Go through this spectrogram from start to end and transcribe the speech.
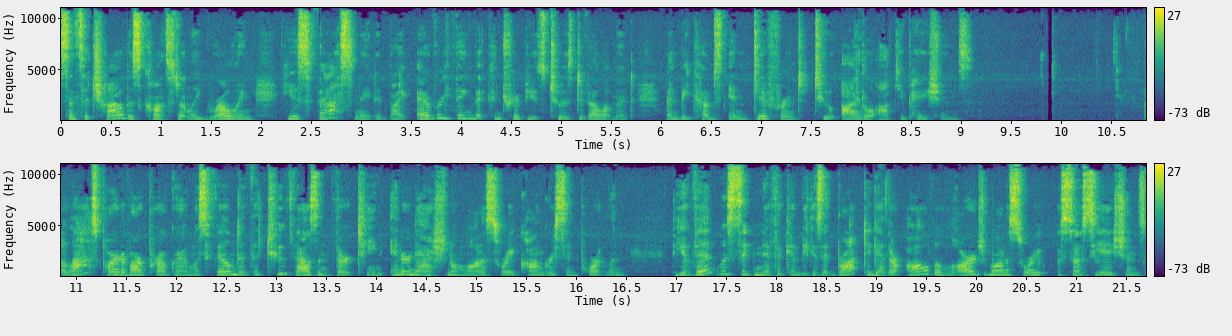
Since a child is constantly growing, he is fascinated by everything that contributes to his development and becomes indifferent to idle occupations. The last part of our program was filmed at the 2013 International Montessori Congress in Portland. The event was significant because it brought together all the large Montessori associations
